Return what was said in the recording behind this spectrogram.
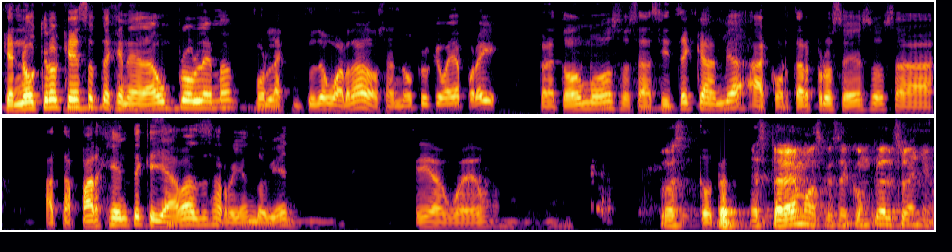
Que no creo que eso te generará un problema por la actitud de Guardado, o sea, no creo que vaya por ahí, pero de todos modos, o sea, sí te cambia a cortar procesos, a, a tapar gente que ya vas desarrollando bien. Sí, a huevo. Pues esperemos que se cumpla el sueño.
